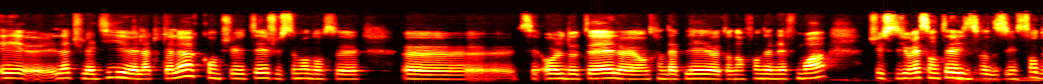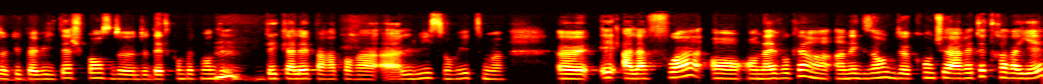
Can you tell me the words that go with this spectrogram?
et euh, là tu l'as dit euh, là tout à l'heure, quand tu étais justement dans ce, hall d'hôtel en train d'appeler ton enfant de 9 mois, tu, ressentais une, sorte de culpabilité, je pense, d'être de, d'être complètement mhm. décalé par rapport à, lui, son rythme. et à la fois, on, a évoqué un, un, exemple de quand tu as arrêté de travailler,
